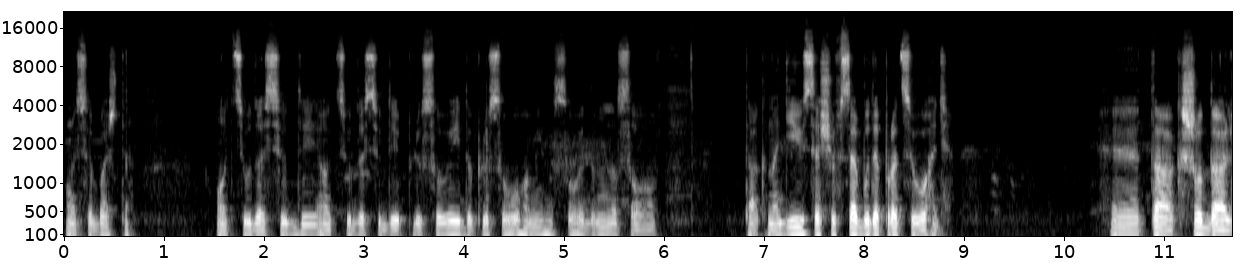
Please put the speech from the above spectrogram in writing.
Ось, бачите. Отсюда сюди, отсюда сюди. Плюсовий до плюсового, мінусовий до мінусового. Так, надіюся, що все буде працювати. Е, так, що далі?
